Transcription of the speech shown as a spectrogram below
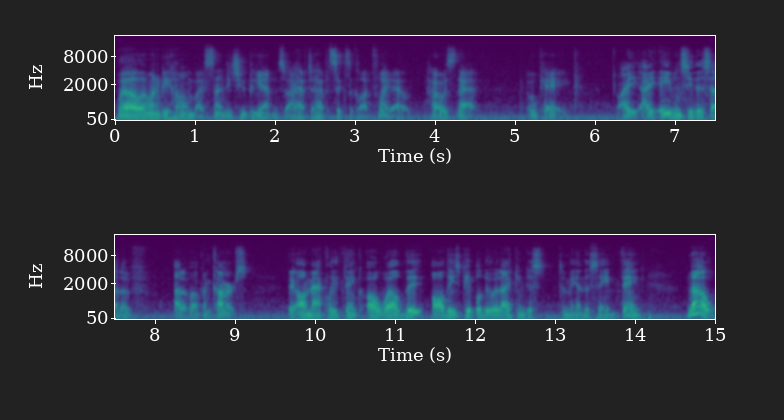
well i want to be home by sunday 2 p.m so i have to have a 6 o'clock flight out how is that okay I, I even see this out of out of up and comers. They automatically think, oh well, the, all these people do it. I can just demand the same thing. No.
